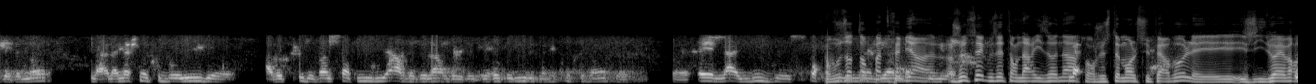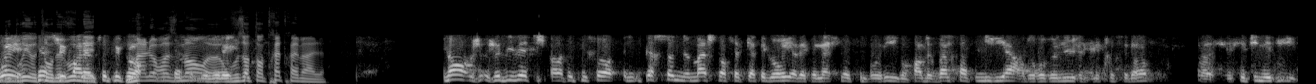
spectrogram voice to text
d'événements. La, la, National Football League, euh, avec plus de 25 milliards de dollars de, de revenus les années précédentes, euh, est la ligue sportive. On vous entend pas très bien. Je sais que vous êtes en Arizona pour justement le Super Bowl et il doit y avoir du bruit autour de vous, mais malheureusement, euh, on vous entend très très mal. Non, je, disais, si je parle un peu plus fort, personne ne matche dans cette catégorie avec le National Football League. On parle de 25 milliards de revenus les années précédentes. Euh, c'est inédit,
